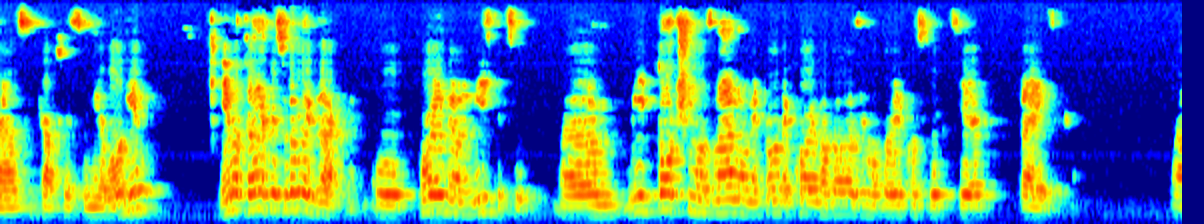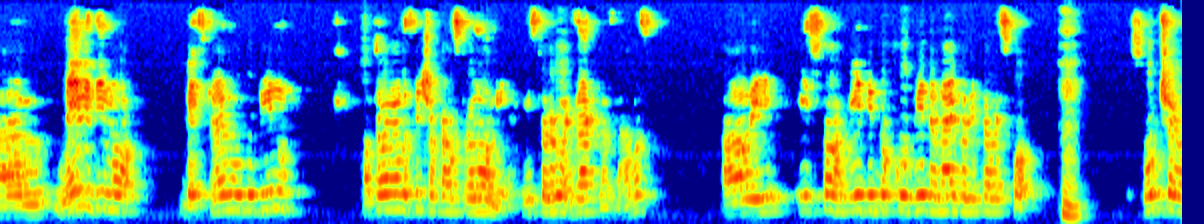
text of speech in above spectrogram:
danosti kao što je semiologija. Imate one koje su vrlo egzaktne. U poredbenoj lingvistici um, mi točno znamo metode kojima dolazimo do rekonstrukcije jezika. Um, ne vidimo beskrajnu dubinu, a to je onda slično kao astronomija. Isto vrlo egzaktna znanost, ali isto vidi dok vide najbolji teleskop. Hmm. slučaju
